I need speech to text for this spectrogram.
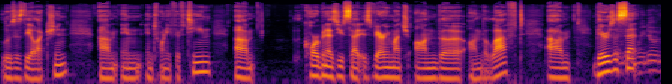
loses the election um, in in 2015. Um, Corbyn, as you said, is very much on the on the left. Um, there's a sense we know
